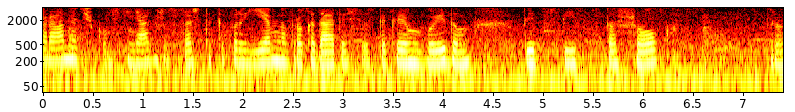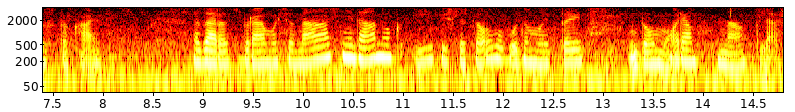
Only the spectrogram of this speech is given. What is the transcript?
Доброго раночку. Як же все ж таки приємно прокидатися з таким видом під спів пташок. Просто кайф. Зараз збираємося на сніданок і після цього будемо йти до моря на пляж.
